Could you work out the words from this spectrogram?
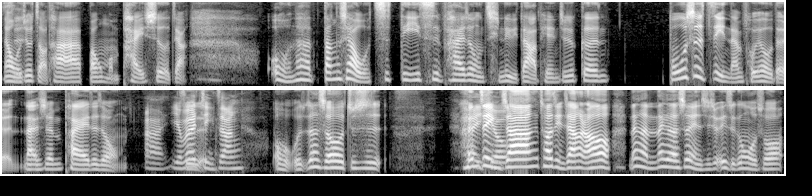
那我就找他帮我们拍摄这样。哦，那当下我是第一次拍这种情侣大片，就是跟不是自己男朋友的男生拍这种啊，有没有紧张？哦，我那时候就是很紧张，超紧张。然后那个那个摄影师就一直跟我说：“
